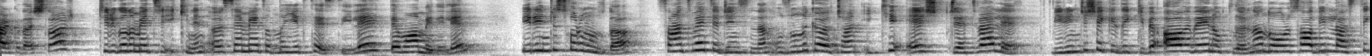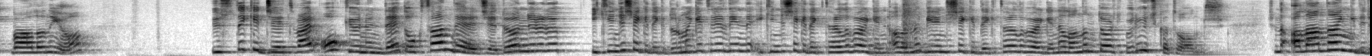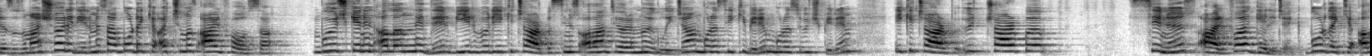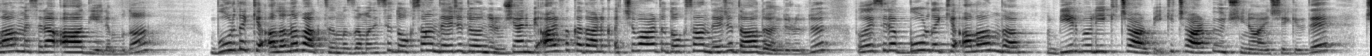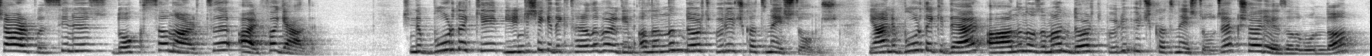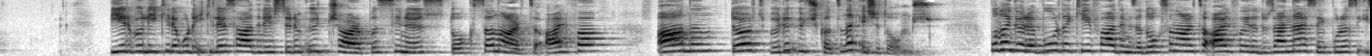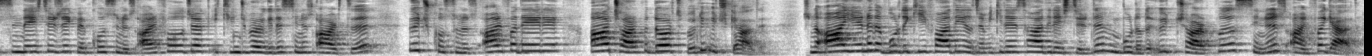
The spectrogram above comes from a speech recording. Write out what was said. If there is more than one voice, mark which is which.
Speaker 1: arkadaşlar. Trigonometri 2'nin ÖSYM tadında 7 testiyle devam edelim. Birinci sorumuzda santimetre cinsinden uzunluk ölçen iki eş cetvelle birinci şekildeki gibi A ve B noktalarına doğrusal bir lastik bağlanıyor. Üstteki cetvel ok yönünde 90 derece döndürülüp ikinci şekildeki duruma getirildiğinde ikinci şekildeki taralı bölgenin alanı birinci şekildeki taralı bölgenin alanının 4 bölü 3 katı olmuş. Şimdi alandan gideceğiz o zaman. Şöyle diyelim mesela buradaki açımız alfa olsa bu üçgenin alanı nedir? 1 bölü 2 çarpı sinüs alan teoremini uygulayacağım. Burası 2 birim, burası 3 birim. 2 çarpı 3 çarpı sinüs alfa gelecek. Buradaki alan mesela A diyelim buna. Buradaki alana baktığımız zaman ise 90 derece döndürülmüş. Yani bir alfa kadarlık açı vardı 90 derece daha döndürüldü. Dolayısıyla buradaki alan da 1 bölü 2 çarpı 2 çarpı 3 yine aynı şekilde çarpı sinüs 90 artı alfa geldi. Şimdi buradaki birinci şekildeki taralı bölgenin alanının 4 bölü 3 katına eşit olmuş. Yani buradaki değer A'nın o zaman 4 bölü 3 katına eşit olacak. Şöyle yazalım onu da. 1 bölü 2 ile burada ikileri sadeleştiririm. 3 çarpı sinüs 90 artı alfa A'nın 4 bölü 3 katına eşit olmuş. Buna göre buradaki ifademize 90 artı alfayı da düzenlersek burası isim değiştirecek ve kosinüs alfa olacak. İkinci bölgede sinüs artı 3 kosinüs alfa değeri A çarpı 4 bölü 3 geldi. Şimdi A yerine de buradaki ifade yazacağım. İkileri sadeleştirdim. Burada da 3 çarpı sinüs alfa geldi.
